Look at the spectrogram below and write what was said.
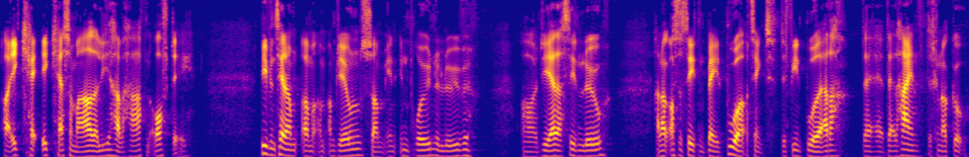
og ikke kan, ikke kan så meget, og lige har haft en off-day. Bibelen taler om, om, om djævlen som en, en brølende løve, og de er der set en løve, har nok også set den bag et bur og tænkt, det fine fint, buret er der, der, der er et hegn, det skal nok gå.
